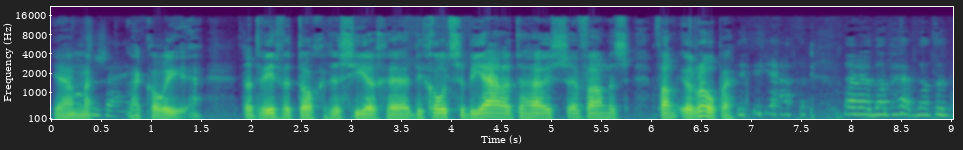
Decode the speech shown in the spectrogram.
ja moeten maar, zijn. maar Corrie, dat weten we toch. Het is hier de grootste bejaardentehuis eh, van, van Europa. Ja, daar, dat, heb- dat,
